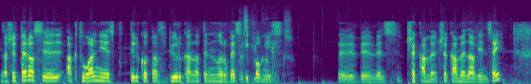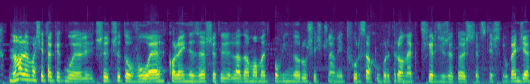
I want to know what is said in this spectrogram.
Znaczy teraz y, aktualnie jest tylko ta zbiórka na ten norweski komiks. komiks. Y, więc czekamy, czekamy na więcej. No ale właśnie tak jak mówię, czy, czy to WE, kolejny zeszyt lada moment powinno ruszyć, przynajmniej twórca Hubert Ronek twierdzi, że to jeszcze w styczniu będzie.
